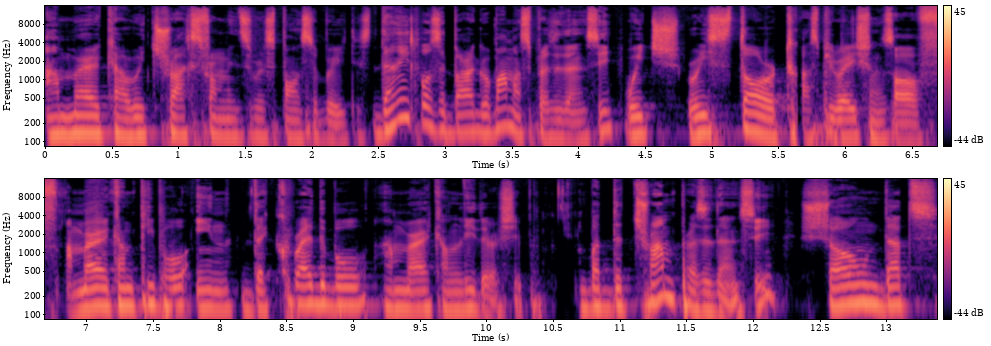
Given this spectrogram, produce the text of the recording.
America retracts from its responsibilities. Then it was Barack Obama's presidency which restored aspirations of American people in the credible American leadership. But the Trump presidency shown that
